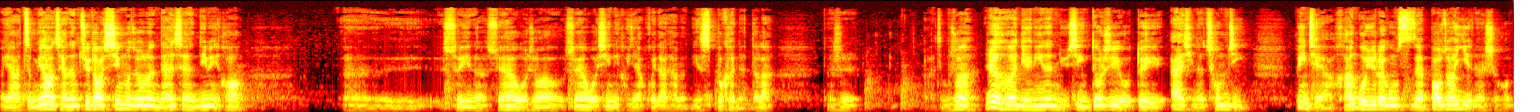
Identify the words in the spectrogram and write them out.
哎呀，怎么样才能追到心目中的男神李敏镐？呃，所以呢，虽然我说，虽然我心里很想回答他们，你是不可能的了，但是怎么说呢？任何年龄的女性都是有对爱情的憧憬，并且啊，韩国娱乐公司在包装艺人的时候。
